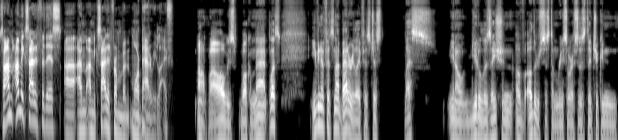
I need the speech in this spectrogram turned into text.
So I'm I'm excited for this. Uh, I'm I'm excited for more battery life. Oh, well, I always welcome that. Plus, even if it's not battery life, it's just less, you know, utilization of other system resources that you can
